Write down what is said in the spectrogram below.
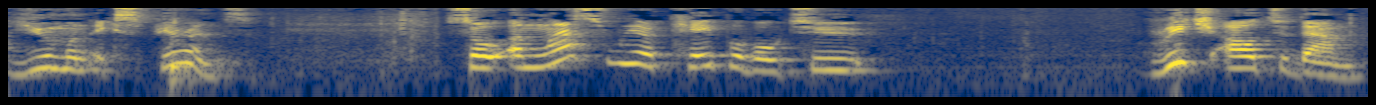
human experience. So unless we are capable to reach out to them,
